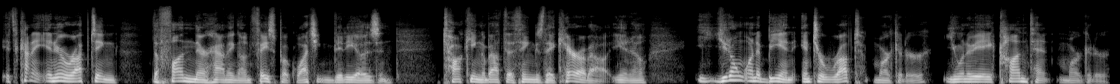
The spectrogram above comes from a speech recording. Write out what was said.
It's kind of interrupting the fun they're having on Facebook, watching videos and talking about the things they care about. You know, you don't want to be an interrupt marketer. You want to be a content marketer.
